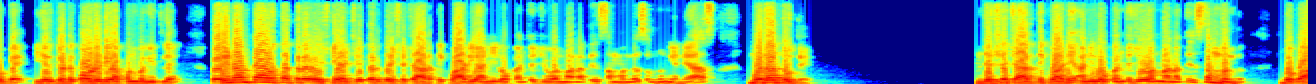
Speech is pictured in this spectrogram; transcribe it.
ओके हे घटक ऑलरेडी आपण बघितले. परिणाम काय होतात तर एसटीआयचे? तर देशाच्या आर्थिक वाढी आणि लोकांच्या जीवनमानातील संबंध समजून घेण्यास मदत होते. देशाच्या आर्थिक वाढी आणि लोकांच्या जीवनमानातील संबंध. बाबा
